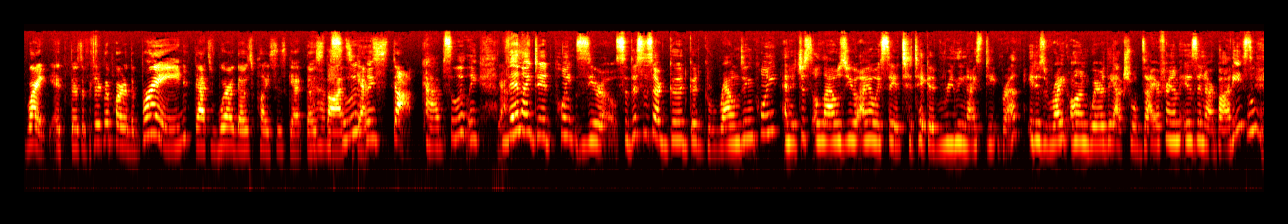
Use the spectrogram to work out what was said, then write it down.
Right. It, there's a particular part of the brain that's where those places get those thoughts get stuck. Absolutely. Then I did point zero. So this is our good, good grounding point, and it just allows you, I always say it to take a really nice deep breath. It is right on where the actual diaphragm is in our bodies. Ooh.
